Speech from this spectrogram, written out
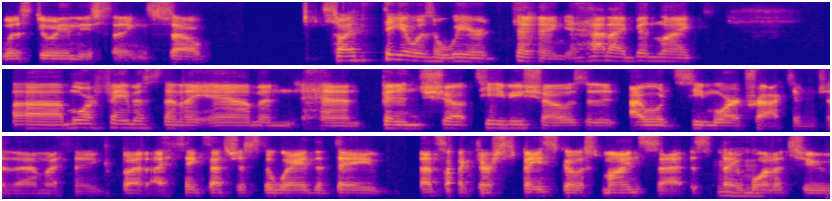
was doing these things. So, so I think it was a weird thing. Had I been like uh, more famous than I am and had been in show, TV shows, and I would see more attractive to them. I think, but I think that's just the way that they. That's like their space ghost mindset. Is they Mhm. wanted to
